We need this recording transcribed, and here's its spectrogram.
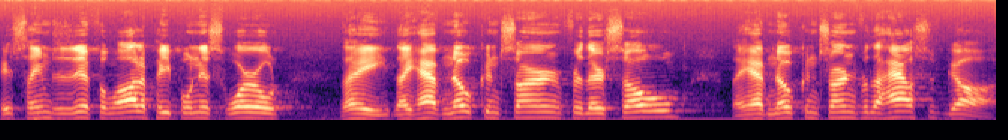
It seems as if a lot of people in this world, they, they have no concern for their soul. They have no concern for the house of God.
